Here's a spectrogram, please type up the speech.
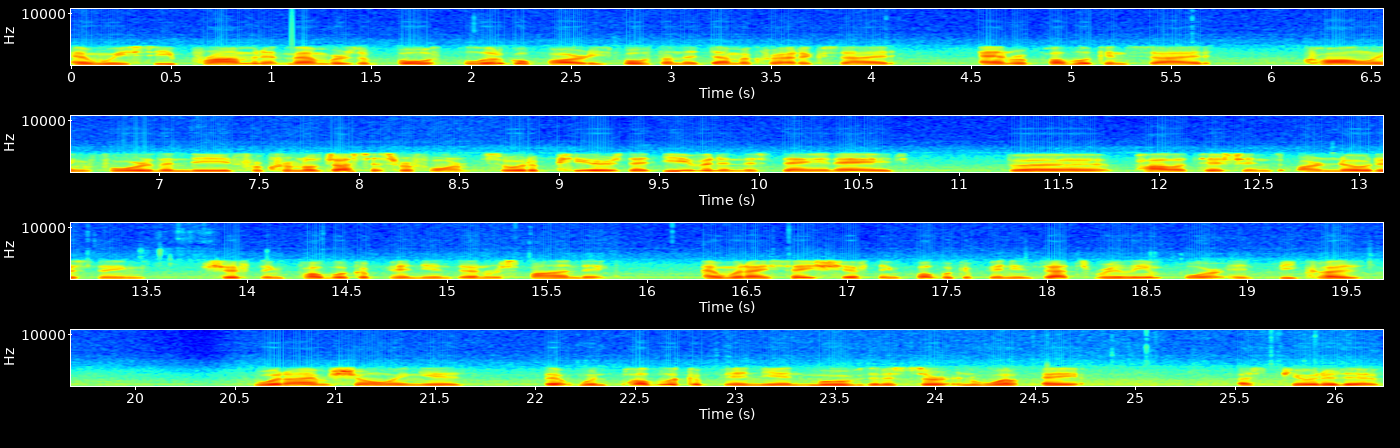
and we see prominent members of both political parties, both on the Democratic side and Republican side, calling for the need for criminal justice reform. So it appears that even in this day and age, the politicians are noticing shifting public opinions and responding. And when I say shifting public opinions, that's really important because what I'm showing is that when public opinion moves in a certain way, as punitive,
